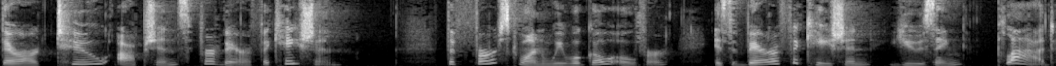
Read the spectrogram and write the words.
There are two options for verification. The first one we will go over is verification using Plaid.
